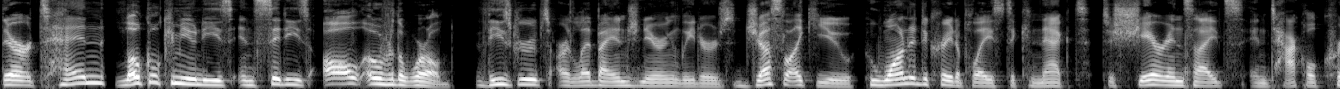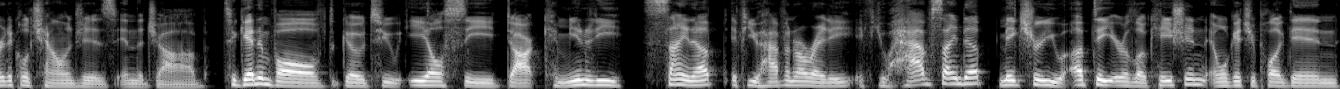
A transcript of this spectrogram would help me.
There are 10 local communities in cities all over the world. These groups are led by engineering leaders just like you who wanted to create a place to connect, to share insights, and tackle critical challenges in the job. To get involved, go to elc.community. Sign up if you haven't already. If you have signed up, make sure you update your location and we'll get you plugged in.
